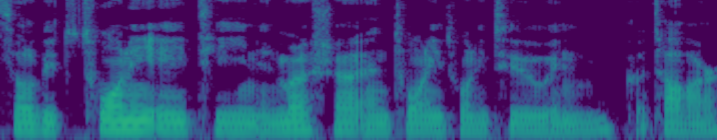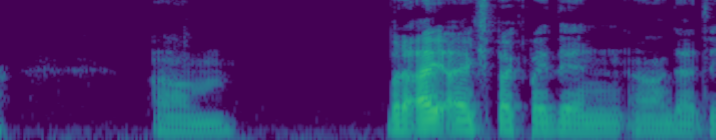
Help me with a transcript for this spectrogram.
So it'll be 2018 in Russia and 2022 in Qatar. Um, but I, I expect by then uh, that the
